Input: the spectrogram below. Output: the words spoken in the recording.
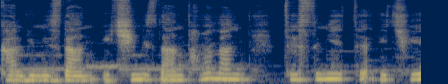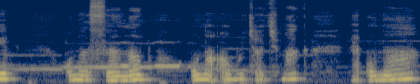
kalbimizden, içimizden tamamen teslimiyete geçip ona sığınıp ona avuç açmak ve ona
